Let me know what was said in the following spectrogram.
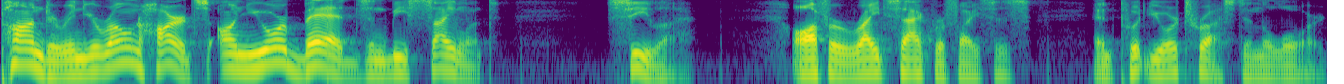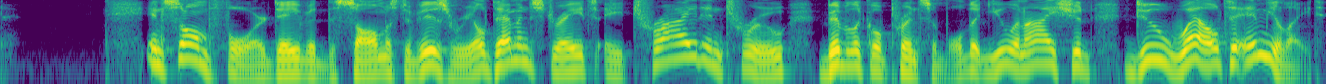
Ponder in your own hearts on your beds and be silent. Selah. Offer right sacrifices and put your trust in the Lord. In Psalm 4, David, the psalmist of Israel, demonstrates a tried and true biblical principle that you and I should do well to emulate.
